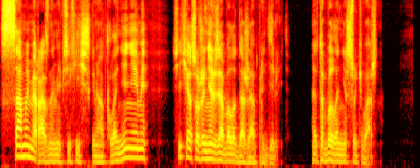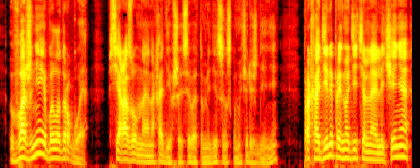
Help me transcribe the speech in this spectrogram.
с самыми разными психическими отклонениями, сейчас уже нельзя было даже определить. Это было не суть важно. Важнее было другое. Все разумные, находившиеся в этом медицинском учреждении, проходили принудительное лечение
